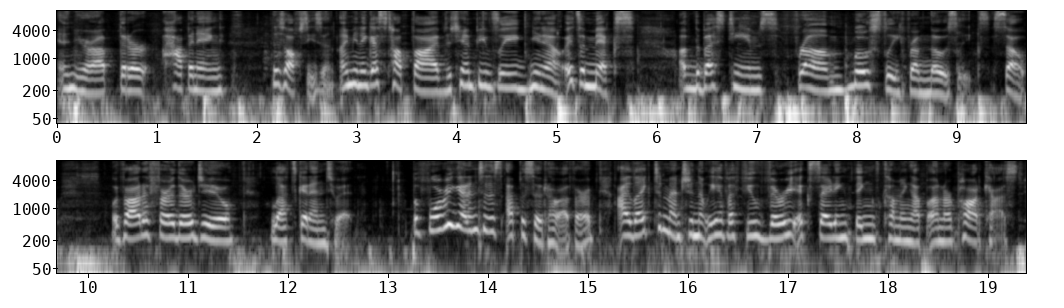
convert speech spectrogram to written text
in Europe that are happening this off season. I mean, I guess top five, the Champions League, you know, it's a mix of the best teams from mostly from those leagues. So, without a further ado, let's get into it. Before we get into this episode, however, I'd like to mention that we have a few very exciting things coming up on our podcast.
